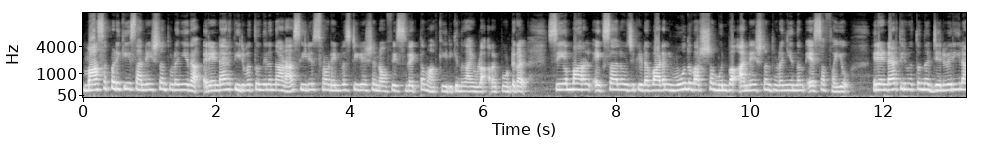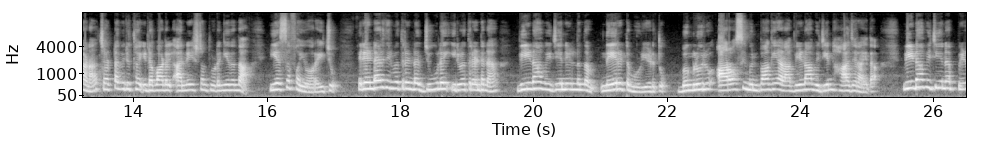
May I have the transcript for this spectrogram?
മാസപ്പടി കേസ് അന്വേഷണം തുടങ്ങിയത് രണ്ടായിരത്തി ഇരുപത്തൊന്നിലെന്നാണ് സീരിയസ് ഫ്രോഡ് ഇൻവെസ്റ്റിഗേഷൻ ഓഫീസ് വ്യക്തമാക്കിയിരിക്കുന്നതായുള്ള റിപ്പോർട്ടുകൾ. C M R L Exalogic ഇടപാടിൽ മൂന്ന് വർഷം മുൻപ് അന്വേഷണം തുടങ്ങിയെന്നും എസ് എഫ് ഐ യു രണ്ടായിരത്തി ഇരുപത്തൊന്ന് ജനുവരിയിലാണ് ചട്ടവിരുദ്ധ ഇടപാടിൽ അന്വേഷണം തുടങ്ങിയതെന്ന് എസ് എഫ് ഐ ഒ അറിയിച്ചു. രണ്ടായിരത്തി ഇരുപത്തിരണ്ട് ജൂലൈ ഇരുപത്തിരണ്ടിന് വീണ വിജയനിൽ നിന്നും നേരിട്ട് മൊഴിയെടുത്തു. ബംഗളൂരു ആർ ഒ സി മുൻപാകെയാണ് വീണ വിജയൻ ഹാജരായത്. വീണ വിജയന് പിഴ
